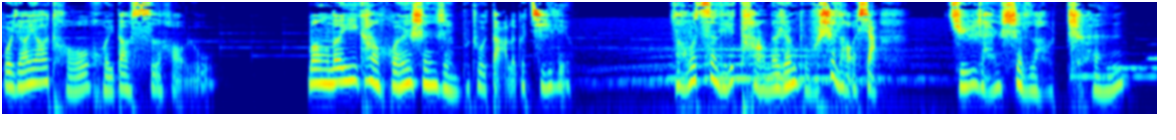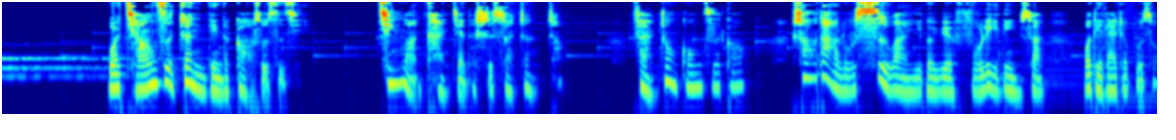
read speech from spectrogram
我摇摇头，回到四号炉。猛地一看，浑身忍不住打了个激灵。炉子里躺的人不是老夏，居然是老陈。我强自镇定的告诉自己，今晚看见的事算正常，反正工资高，烧大炉四万一个月，福利另算，我得赖着不走，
